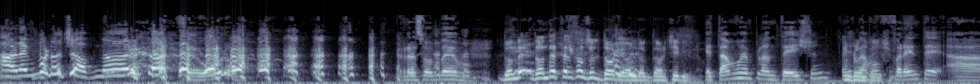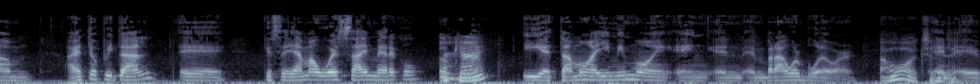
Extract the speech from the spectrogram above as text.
Ahora en Photoshop, ¿no? ¿Seguro? Resolvemos. ¿Dónde, ¿Dónde está el consultorio del doctor Chirino? Estamos en Plantation. En estamos Plantation. frente a, a este hospital eh, que se llama Westside Medical. Ok. Y estamos allí mismo en, en, en, en Broward Boulevard. Oh, El, excelente. eh,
